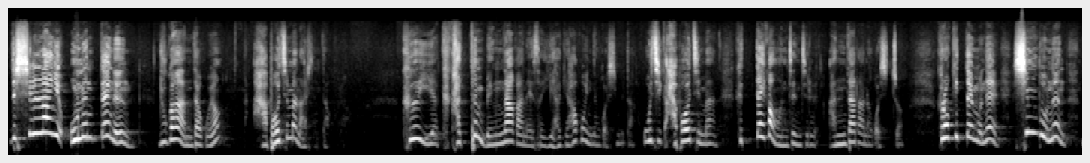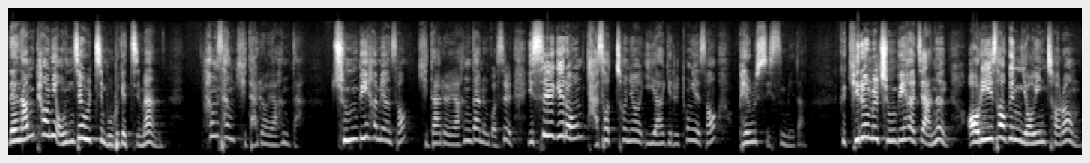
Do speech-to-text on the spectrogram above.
근데 신랑이 오는 때는 누가 안다고요? 아버지만 아신다고요. 그 이야 그 같은 맥락 안에서 이야기하고 있는 것입니다. 오직 아버지만 그 때가 언젠지를 안다라는 것이죠. 그렇기 때문에 신부는 내 남편이 언제 올지 모르겠지만 항상 기다려야 한다. 준비하면서 기다려야 한다는 것을 이 슬기로운 다섯 처녀 이야기를 통해서 배울 수 있습니다. 그 기름을 준비하지 않은 어리석은 여인처럼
